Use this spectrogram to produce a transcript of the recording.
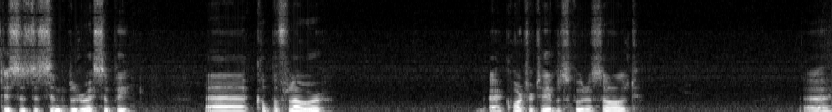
this is a simple recipe: uh, cup of flour, a quarter tablespoon of salt, a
